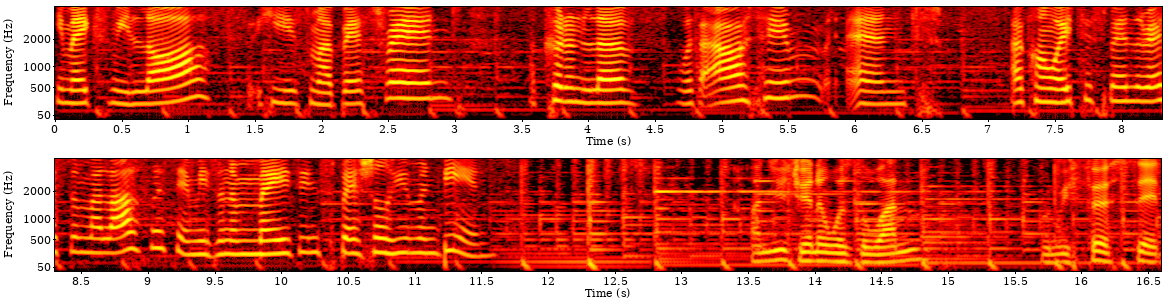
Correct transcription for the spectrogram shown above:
He makes me laugh. He's my best friend. I couldn't live without him, and I can't wait to spend the rest of my life with him. He's an amazing, special human being. I knew Jenna was the one when we first said,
